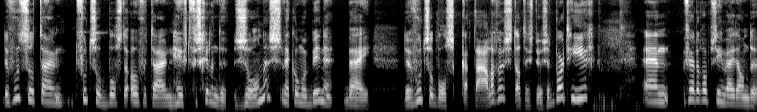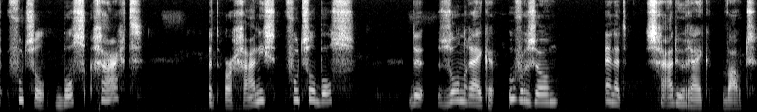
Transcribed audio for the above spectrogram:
De voedseltuin, het voedselbos de Overtuin, heeft verschillende zones. Wij komen binnen bij de voedselbos catalogus, dat is dus het bord hier. En verderop zien wij dan de voedselbosgaard, het organisch voedselbos, de zonrijke oeverzoom en het schaduwrijk woud.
